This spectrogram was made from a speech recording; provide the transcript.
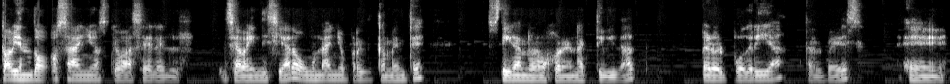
todavía en dos años que va a ser el, se va a iniciar o un año prácticamente, sigan a lo mejor en actividad, pero él podría, tal vez. Eh,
